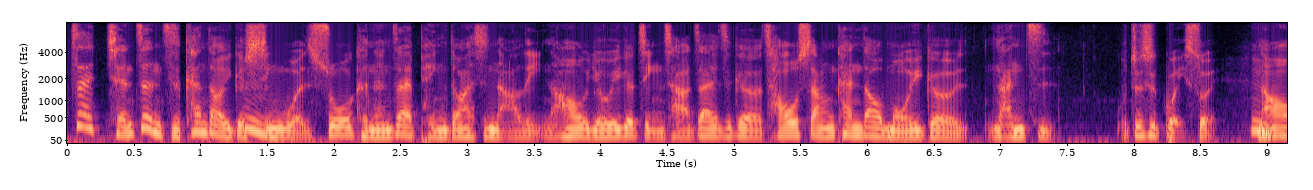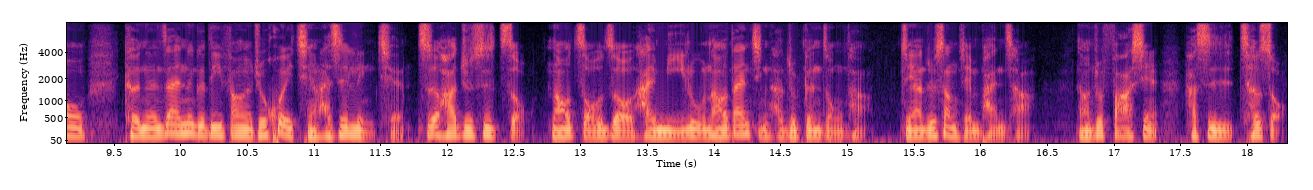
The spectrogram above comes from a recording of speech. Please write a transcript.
在前阵子看到一个新闻，说可能在屏东还是哪里，然后有一个警察在这个超商看到某一个男子就是鬼祟，然后可能在那个地方有就汇钱还是领钱，之后他就是走，然后走走还迷路，然后但警察就跟踪他。警察就上前盘查，然后就发现他是车手。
